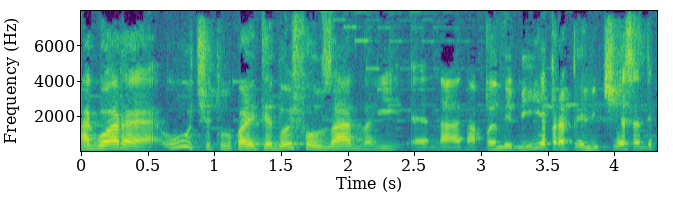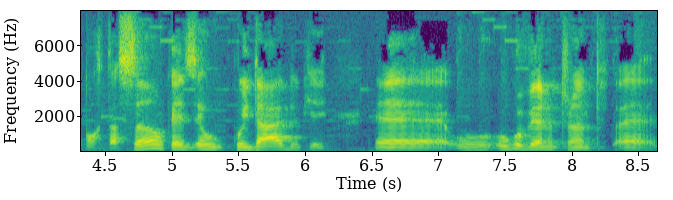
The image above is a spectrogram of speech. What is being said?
Agora, o título 42 foi usado aí, é, na, na, pandemia para permitir essa deportação, quer dizer, o cuidado que é, o, o, governo Trump é,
